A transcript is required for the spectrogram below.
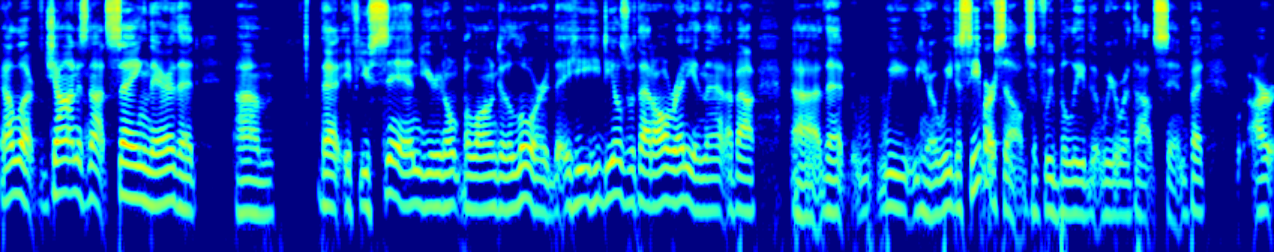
Now, look, John is not saying there that um, that if you sin, you don't belong to the Lord. He, he deals with that already in that about uh, that we you know we deceive ourselves if we believe that we are without sin. But our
